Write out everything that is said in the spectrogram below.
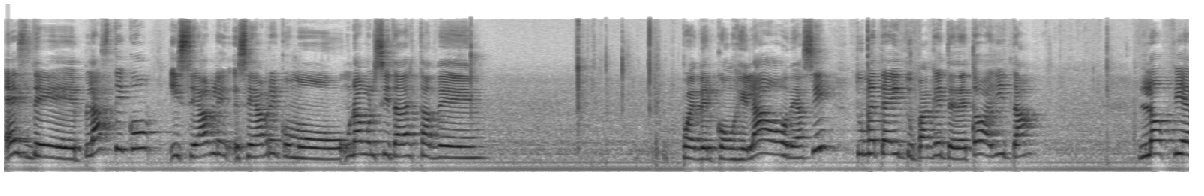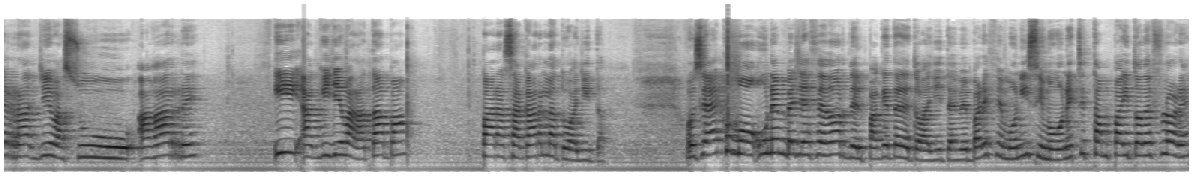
Es de plástico y se abre, se abre como una bolsita de estas de... Pues del congelado o de así. Tú metes ahí tu paquete de toallitas lo cierra, lleva su agarre y aquí lleva la tapa para sacar la toallita. O sea, es como un embellecedor del paquete de toallitas. Me parece monísimo con este estampadito de flores,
